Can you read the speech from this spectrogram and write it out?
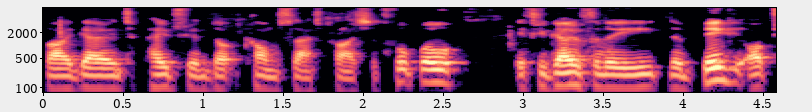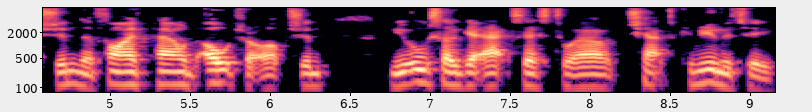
by going to patreon.com slash price of football. If you go for the, the big option, the £5 ultra option, you also get access to our chat community,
